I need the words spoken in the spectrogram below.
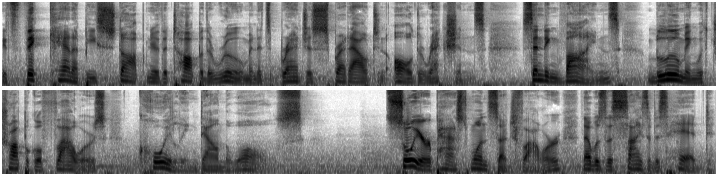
Its thick canopy stopped near the top of the room and its branches spread out in all directions, sending vines, blooming with tropical flowers, coiling down the walls. Sawyer passed one such flower that was the size of his head.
